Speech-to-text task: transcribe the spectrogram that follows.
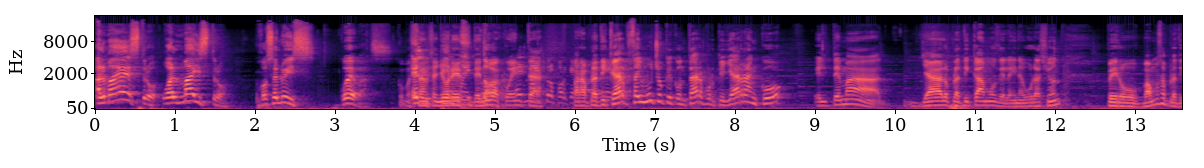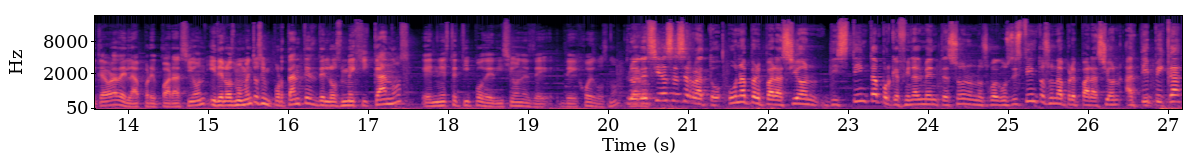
al maestro o al maestro, José Luis Cuevas. ¿Cómo están, El señores? De nueva cuenta. Para platicar, pues hay mucho que contar porque ya arrancó el tema, ya lo platicamos de la inauguración, pero vamos a platicar ahora de la preparación y de los momentos importantes de los mexicanos en este tipo de ediciones de, de juegos, ¿no? Lo decías hace rato, una preparación distinta porque finalmente son unos juegos distintos, una preparación atípica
